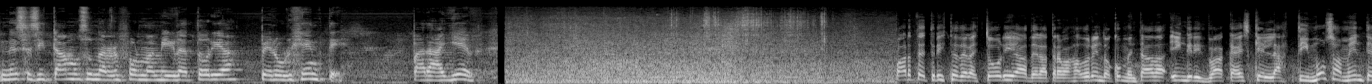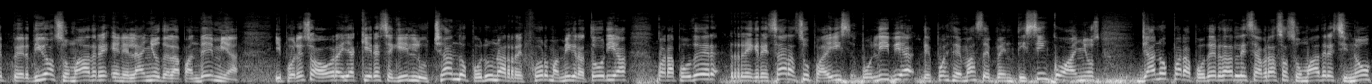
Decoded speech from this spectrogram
Necesitamos una reforma migratoria, pero urgente, para ayer. Parte triste de la historia de la trabajadora indocumentada Ingrid Vaca es que lastimosamente perdió a su madre en el año de la pandemia. Y por eso ahora ella quiere seguir luchando por una reforma migratoria para poder regresar a su país, Bolivia, después de más de 25 años, ya no para poder darle ese abrazo a su madre, sino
